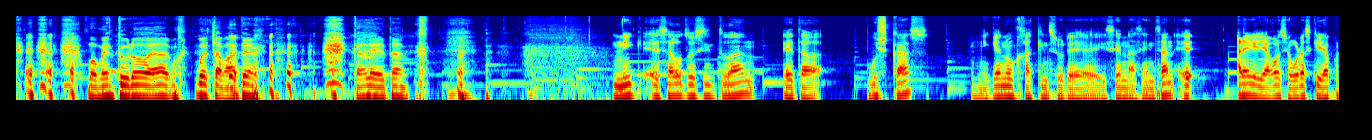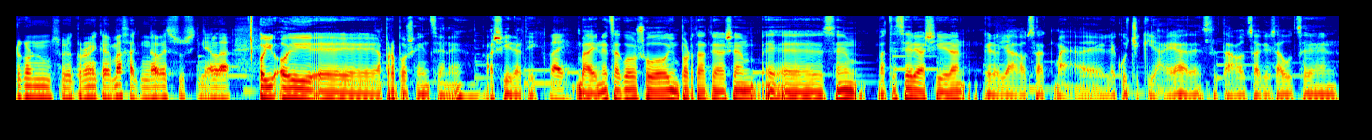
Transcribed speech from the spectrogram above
Momenturo, eh, buelta maten, kaleetan. Nik ezagutu zintudan, eta puskaz, nik enun jakin zure izena zeintzan, e, are gehiago, segurazki irakurriko zure kronika ema, jakin gabe zu zinala, Hoi, hoi e, apropos egin zen, eh? Hasieratik. Bai. Bai, netzako oso importantea zen, e, zen batez ere hasieran, gero ja gauzak, ba, leku txikia gea, ez? Eta gauzak ezagutzen,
